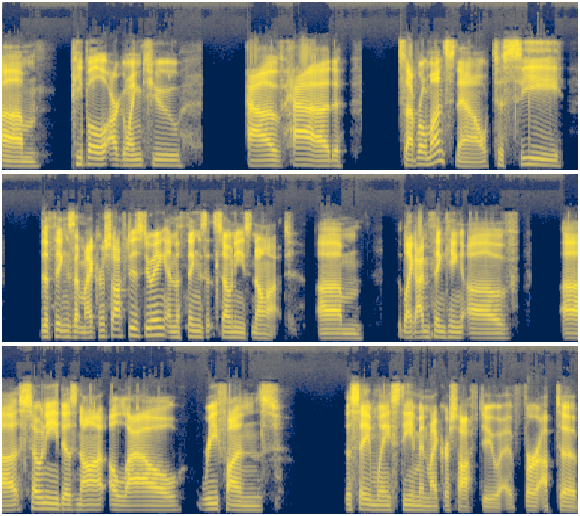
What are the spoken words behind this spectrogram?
Um, people are going to have had several months now to see the things that Microsoft is doing and the things that Sony's not. Um, like I'm thinking of uh, Sony does not allow refunds the same way Steam and Microsoft do uh, for up to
